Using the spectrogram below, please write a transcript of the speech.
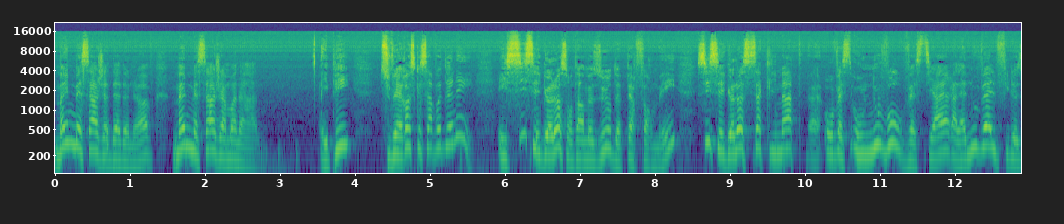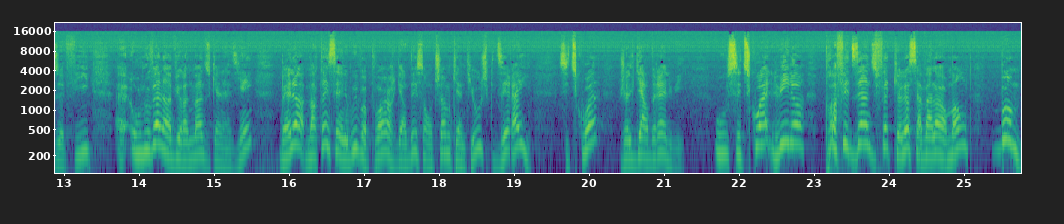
Même message à Dadonov, même message à Monahan. Et puis, tu verras ce que ça va donner. Et si ces gars-là sont en mesure de performer, si ces gars-là s'acclimatent euh, au, nouveau vestiaire, à la nouvelle philosophie, euh, au nouvel environnement du Canadien, ben là, Martin Saint-Louis va pouvoir regarder son chum Kent Hughes puis dire Hey, sais-tu quoi? Je le garderai, lui. Ou sais-tu quoi? Lui, là, profite-en du fait que là, sa valeur monte. Boum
